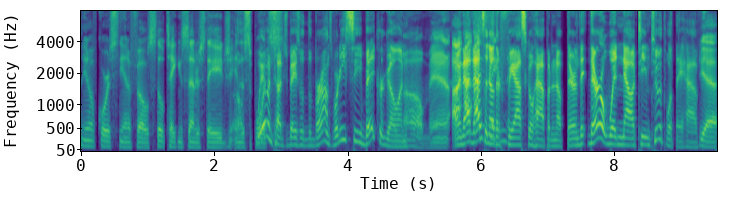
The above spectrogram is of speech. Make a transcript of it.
You know, of course, the NFL is still taking center stage in oh, the sports. Oh, We haven't touched base with the Browns. Where do you see Baker going? Oh man, I mean, that, that's another think- fiasco happening up there. And they, they're a win now team, too, with what they have. Yeah,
